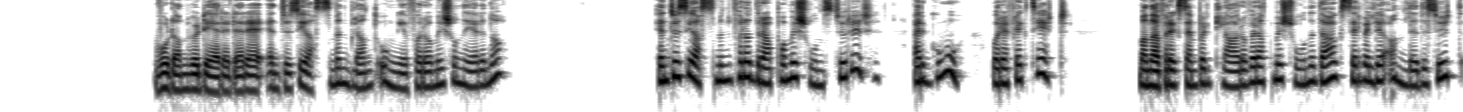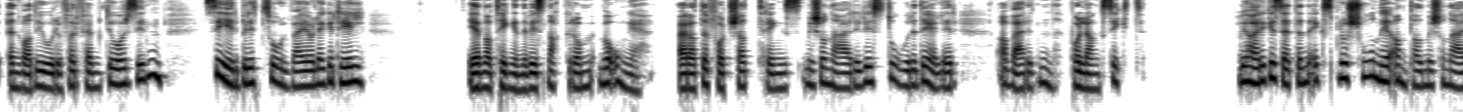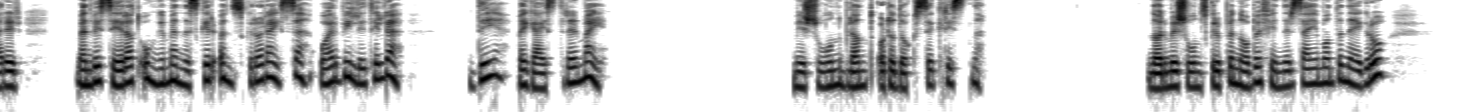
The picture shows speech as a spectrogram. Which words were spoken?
Hvordan vurderer dere entusiasmen blant unge for å misjonere nå? Entusiasmen for å dra på misjonsturer er god og reflektert. Man er for eksempel klar over at misjon i dag ser veldig annerledes ut enn hva det gjorde for 50 år siden, sier Britt Solveig og legger til, en av tingene vi snakker om med unge, er at det fortsatt trengs misjonærer i store deler av verden på lang sikt. Vi har ikke sett en eksplosjon i antall misjonærer, men vi ser at unge mennesker ønsker å reise og er villige til det. Det begeistrer meg. Misjon blant ortodokse kristne Når misjonsgruppen nå befinner seg i Montenegro,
